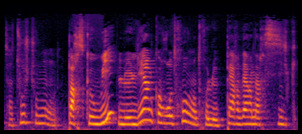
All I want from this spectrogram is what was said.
ça touche tout le monde. Parce que oui, le lien qu'on retrouve entre le pervers narcissique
